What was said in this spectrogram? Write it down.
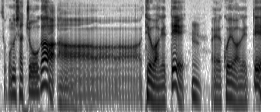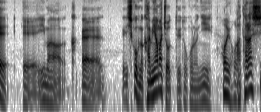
そこの社長があー手を挙げて、うんえー声を上げて、えー今、かえー四国の神山町っていうところに、はいはい。新し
